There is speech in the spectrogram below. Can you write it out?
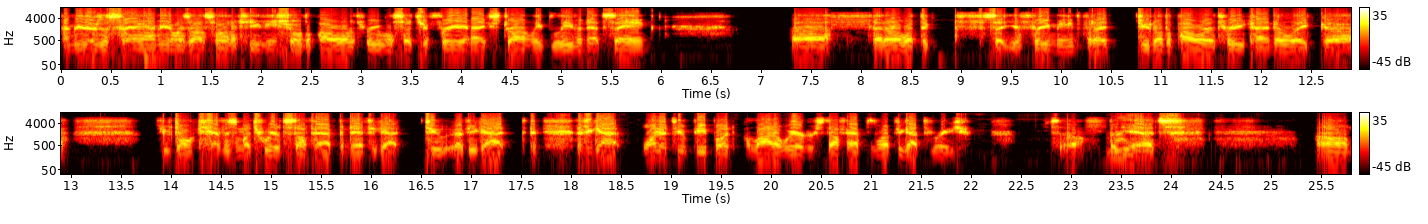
I mean, there's a saying. I mean, it was also on a TV show, "The Power of Three Will Set You Free," and I strongly believe in that saying. Uh, I don't know what the "set you free" means, but I do you know the power of three. Kind of like uh, you don't have as much weird stuff happen if you got two. If you got if, if you got one or two people, a lot of weirder stuff happens than if you got three. So, but Right. yeah, it's um,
